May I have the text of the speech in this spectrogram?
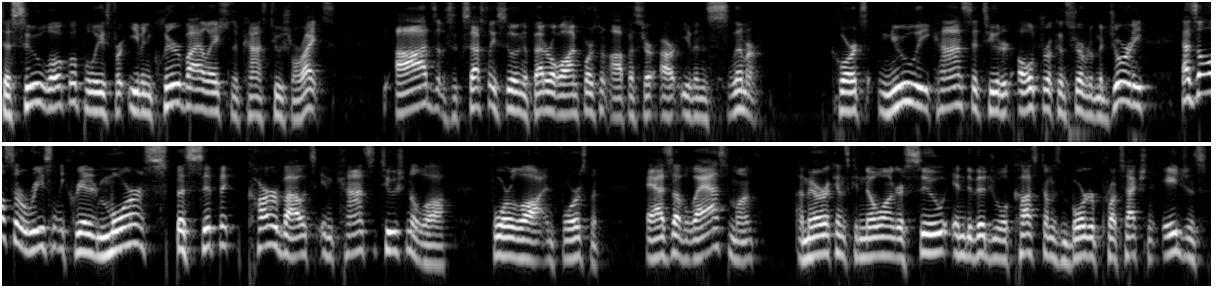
to sue local police for even clear violations of constitutional rights. The odds of successfully suing a federal law enforcement officer are even slimmer. Court's newly constituted ultra conservative majority has also recently created more specific carve outs in constitutional law for law enforcement. As of last month, Americans can no longer sue individual customs and border protection agents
